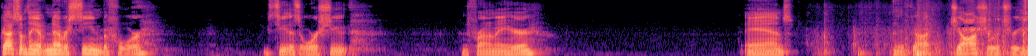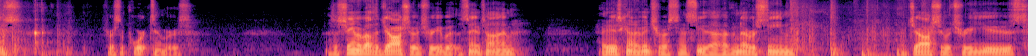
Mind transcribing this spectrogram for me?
Got something I've never seen before. You see this ore chute in front of me here. And they've got Joshua trees for support timbers. It's a shame about the Joshua tree, but at the same time, it is kind of interesting to see that. I've never seen a Joshua tree used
